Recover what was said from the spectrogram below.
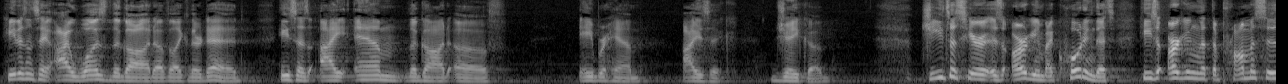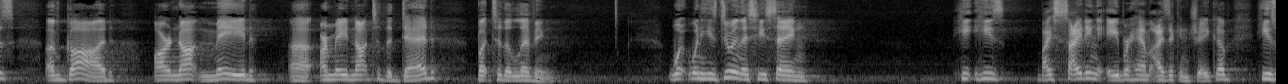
He doesn't say, I was the God of, like they're dead. He says, I am the God of Abraham, Isaac, Jacob. Jesus here is arguing by quoting this, he's arguing that the promises of God are not made uh, are made not to the dead but to the living. When he's doing this he's saying he, he's by citing abraham isaac and jacob he's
